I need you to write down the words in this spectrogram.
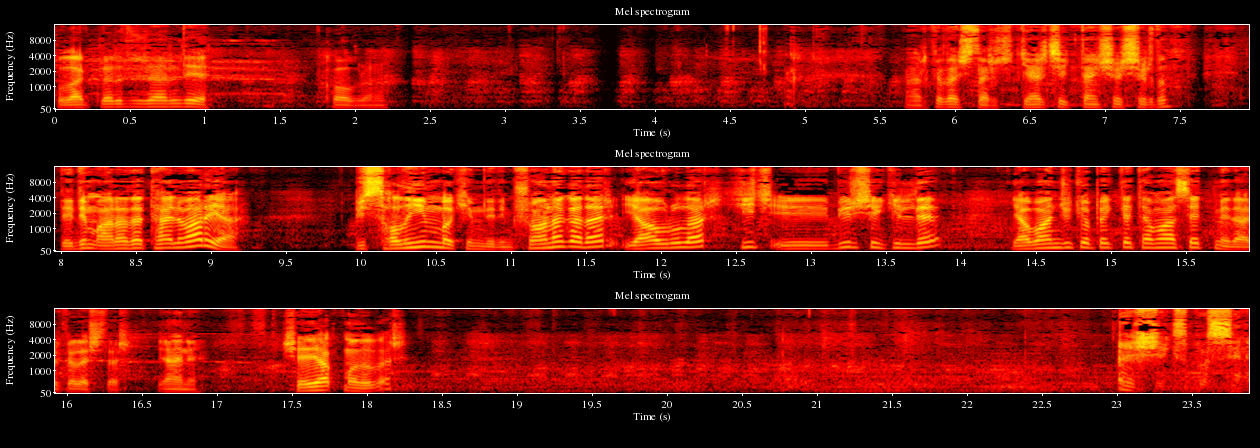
Kulakları düzeldi. Kobra'nın. Arkadaşlar gerçekten şaşırdım. Dedim arada tel var ya. Bir salayım bakayım dedim. Şu ana kadar yavrular hiç e, bir şekilde yabancı köpekle temas etmedi arkadaşlar. Yani şey yapmadılar. Eşek sıpası seni.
